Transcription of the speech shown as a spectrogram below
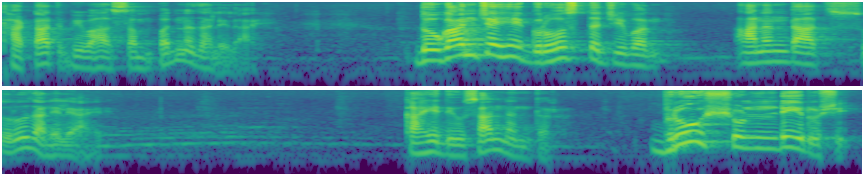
थाटात विवाह संपन्न झालेला आहे. दोघांचेही गृहस्थ जीवन आनंदात सुरू झालेले आहे. काही दिवसांनंतर भ्रूशुंडी ऋषी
